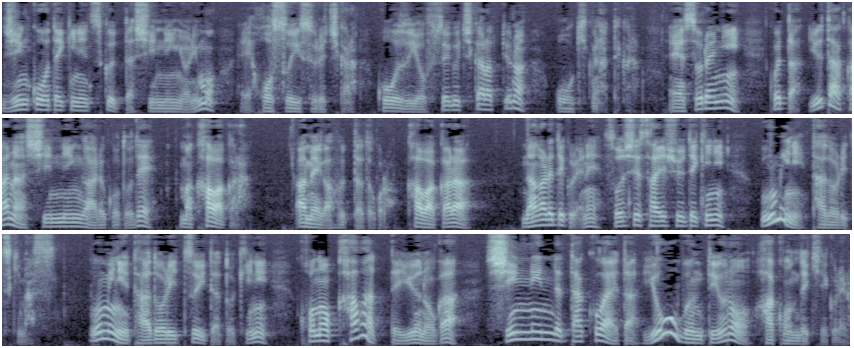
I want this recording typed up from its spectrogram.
人工的に作った森林よりも、え保水する力洪水を防ぐ力っていうのは大きくなってくる、えそれにこういった豊かな森林があることで、まあ、川から雨が降ったところ川から流れてくるね。そして最終的に海にたどり着きます。海にたどり着いた時にこの川っていうのが森林で蓄えた養分っていうのを運んできてくれる。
